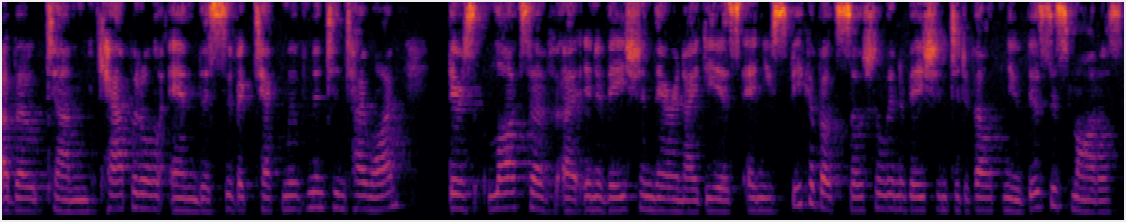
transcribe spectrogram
about um, capital and the civic tech movement in Taiwan. There's lots of uh, innovation there and ideas, and you speak about social innovation to develop new business models.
